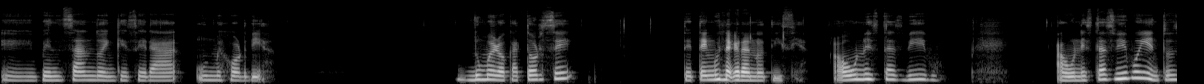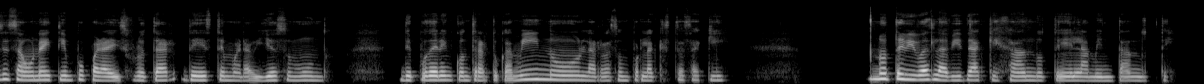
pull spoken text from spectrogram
eh, pensando en que será un mejor día. Número 14. Te tengo una gran noticia. Aún estás vivo. Aún estás vivo y entonces aún hay tiempo para disfrutar de este maravilloso mundo, de poder encontrar tu camino, la razón por la que estás aquí. No te vivas la vida quejándote, lamentándote.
